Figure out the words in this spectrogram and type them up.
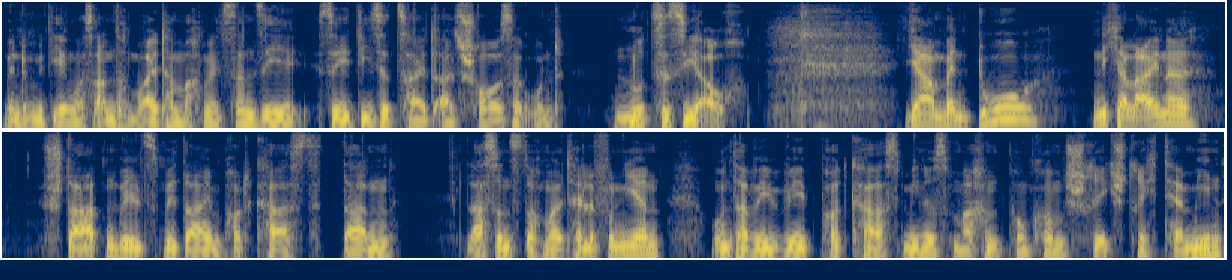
wenn du mit irgendwas anderem weitermachen willst, dann sehe seh diese Zeit als Chance und nutze sie auch. Ja, wenn du nicht alleine starten willst mit deinem Podcast, dann lass uns doch mal telefonieren. Unter www.podcast-machen.com-termin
